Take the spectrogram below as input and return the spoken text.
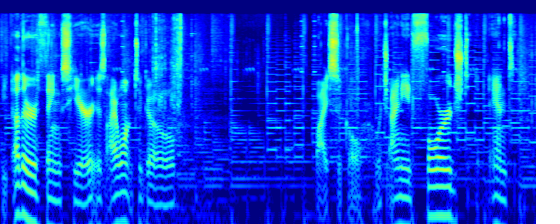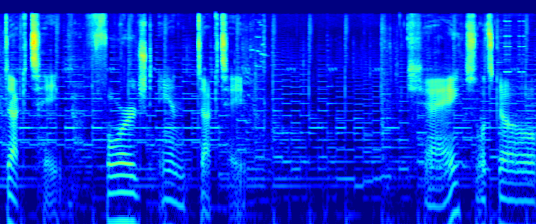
The other things here is I want to go bicycle, which I need forged and duct tape. Forged and duct tape. Okay, so let's go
